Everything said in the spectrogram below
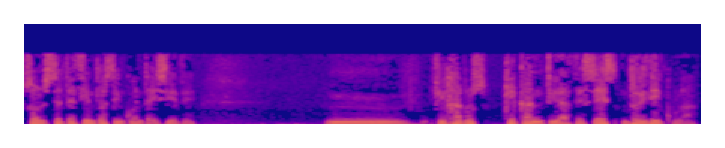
son 757. Mm, fijaros qué cantidad es, es ridícula.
